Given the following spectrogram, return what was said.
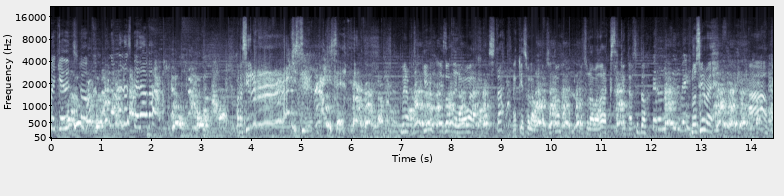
Me quedé en shock. No me lo esperaba. Ahora sí, ráyese, ráyese. Mira, pues aquí es donde lavaba la jefecita. Aquí en su lavadorcito. Con su lavadora que está aquí atrásito. Pero no sirve. ¿No sirve? Ah, ok.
